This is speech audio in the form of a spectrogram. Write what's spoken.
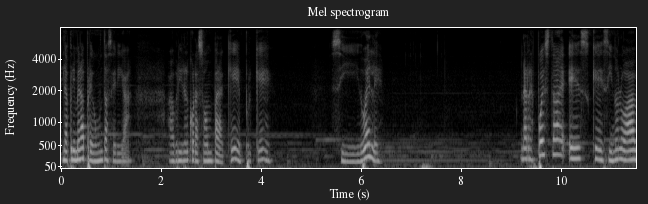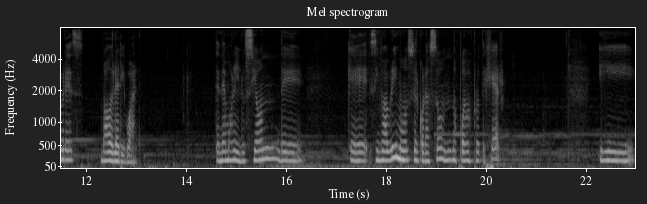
la primera pregunta sería, ¿abrir el corazón para qué? ¿Por qué? Si duele, la respuesta es que si no lo abres va a doler igual. Tenemos la ilusión de que si no abrimos el corazón nos podemos proteger y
